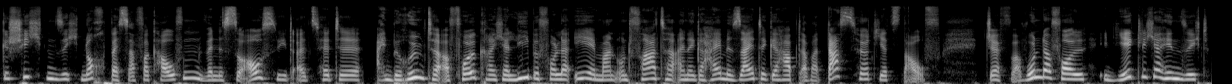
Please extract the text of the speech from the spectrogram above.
Geschichten sich noch besser verkaufen, wenn es so aussieht, als hätte ein berühmter, erfolgreicher, liebevoller Ehemann und Vater eine geheime Seite gehabt, aber das hört jetzt auf. Jeff war wundervoll, in jeglicher Hinsicht,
